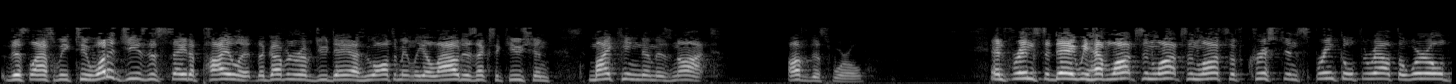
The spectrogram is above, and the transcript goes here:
this last week too. What did Jesus say to Pilate, the governor of Judea, who ultimately allowed his execution? My kingdom is not of this world. And friends, today we have lots and lots and lots of Christians sprinkled throughout the world,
